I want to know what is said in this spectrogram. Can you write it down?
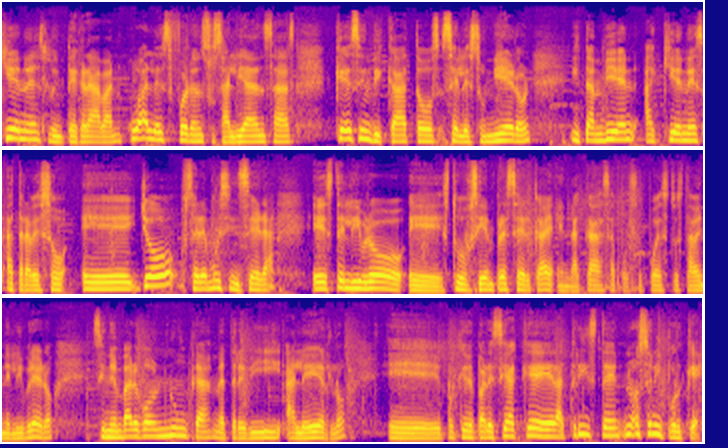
quiénes lo integraban, cuáles fueron sus alianzas, qué sindicatos se les unieron y también a quiénes atravesó. Eh, yo seré muy sincera, este libro eh, estuvo siempre cerca en la casa, por supuesto, estaba en el librero, sin embargo nunca me atreví a leerlo. Eh, porque me parecía que era triste, no sé ni por qué,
